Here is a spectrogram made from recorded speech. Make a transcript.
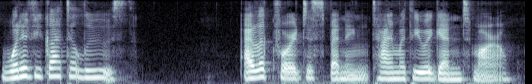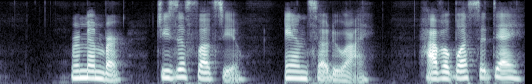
What have you got to lose? I look forward to spending time with you again tomorrow. Remember, Jesus loves you, and so do I. Have a blessed day.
